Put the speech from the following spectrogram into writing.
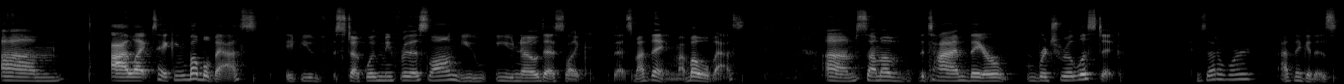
um, I like taking bubble baths. If you've stuck with me for this long, you you know that's like that's my thing, my bubble baths. Um, some of the time they are ritualistic. Is that a word? I think it is.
